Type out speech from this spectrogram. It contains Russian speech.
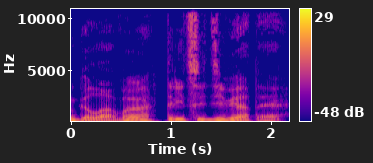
Глава 39.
